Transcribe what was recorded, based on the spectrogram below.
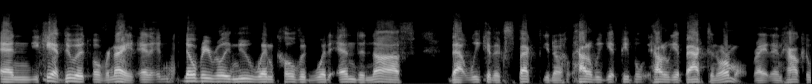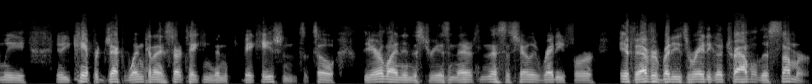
and you can't do it overnight. And, and nobody really knew when COVID would end enough that we could expect. You know, how do we get people? How do we get back to normal, right? And how can we? You know, you can't project when can I start taking vacations. So the airline industry isn't necessarily ready for if everybody's ready to go travel this summer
